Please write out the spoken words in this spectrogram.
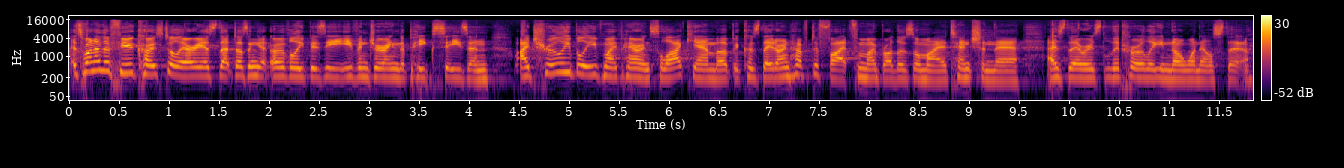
It's one of the few coastal areas that doesn't get overly busy even during the peak season. I truly believe my parents like Yamba because they don't have to fight for my brothers or my attention there, as there is literally no one else there.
